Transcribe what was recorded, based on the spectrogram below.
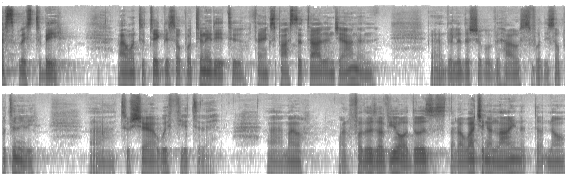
Best place to be. I want to take this opportunity to thank Pastor Todd and John and uh, the leadership of the house for this opportunity uh, to share with you today. Uh, my, well, for those of you or those that are watching online that don't know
